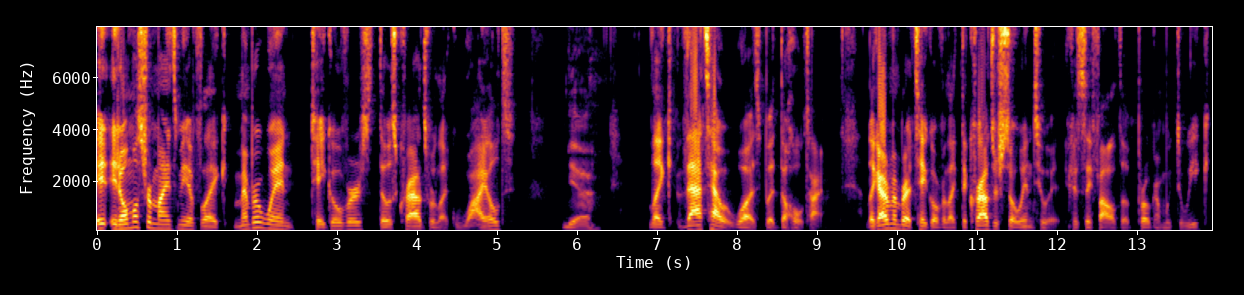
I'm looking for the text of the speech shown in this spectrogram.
It it almost reminds me of like remember when takeovers those crowds were like wild? Yeah, like that's how it was but the whole time. Like i remember at takeover like the crowds are so into it because they follow the program week to week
